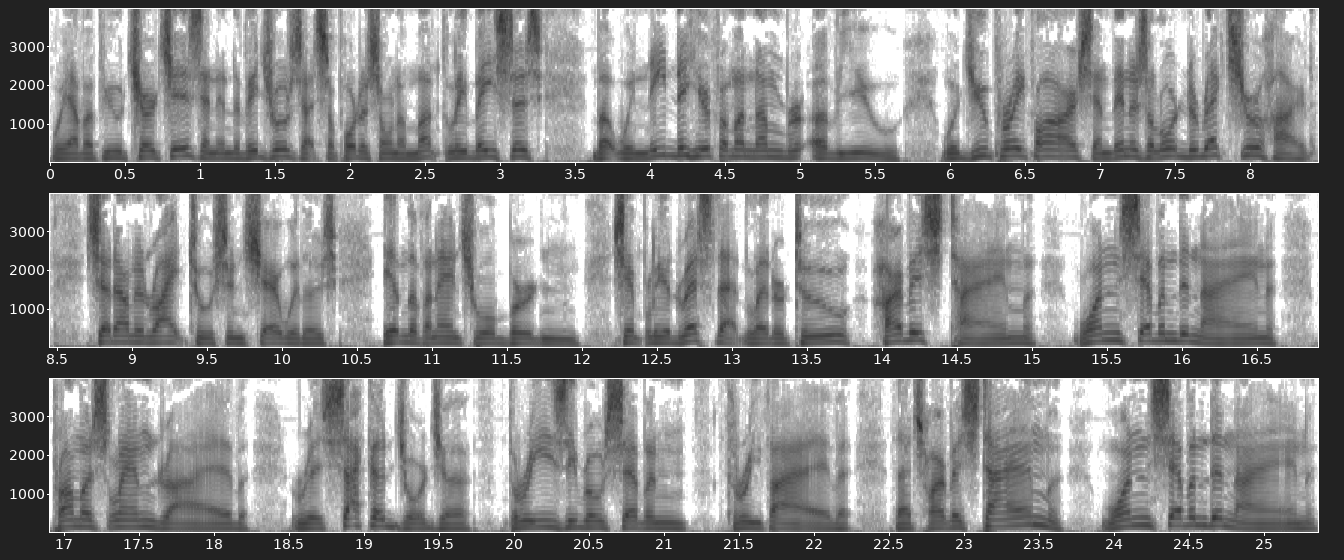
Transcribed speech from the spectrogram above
We have a few churches and individuals that support us on a monthly basis, but we need to hear from a number of you. Would you pray for And then, as the Lord directs your heart, sit down and write to us and share with us in the financial burden. Simply address that letter to Harvest Time 179 Promise Land Drive, Resaca, Georgia 30735. That's Harvest Time 179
